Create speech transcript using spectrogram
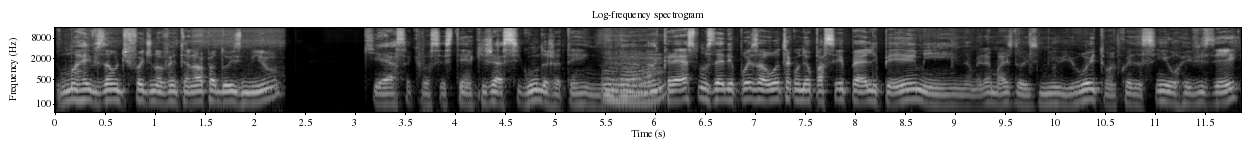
Uma revisão de, foi de 99 para 2000, que é essa que vocês têm aqui, já é a segunda, já tem Uhum. acréscimos. Daí depois a outra, quando eu passei para a LPM, em, não me lembro mais, 2008, uma coisa assim, eu revisei.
